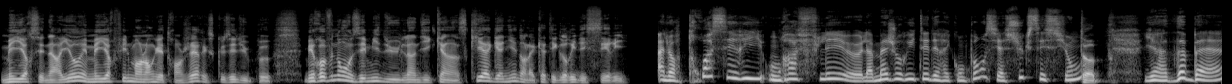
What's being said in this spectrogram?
meilleur scénario et meilleur film en langue étrangère, excusez du peu. Mais revenons aux émis du lundi 15. Qui a gagné dans la catégorie des séries? Alors, trois séries ont raflé euh, la majorité des récompenses. Il y a Succession. Top. Il y a The Bear.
